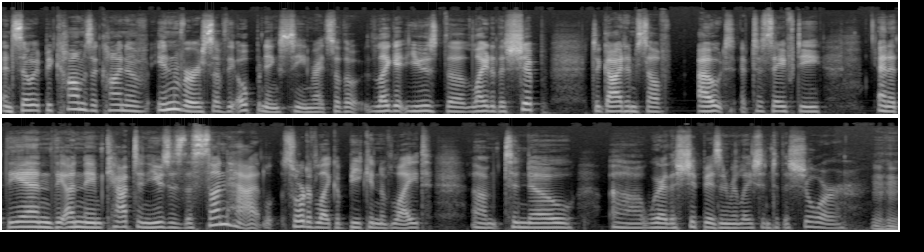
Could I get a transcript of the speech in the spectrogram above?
And so it becomes a kind of inverse of the opening scene, right? So the Leggatt used the light of the ship to guide himself out to safety. And at the end, the unnamed captain uses the sun hat, sort of like a beacon of light, um, to know uh, where the ship is in relation to the shore. Mm-hmm.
